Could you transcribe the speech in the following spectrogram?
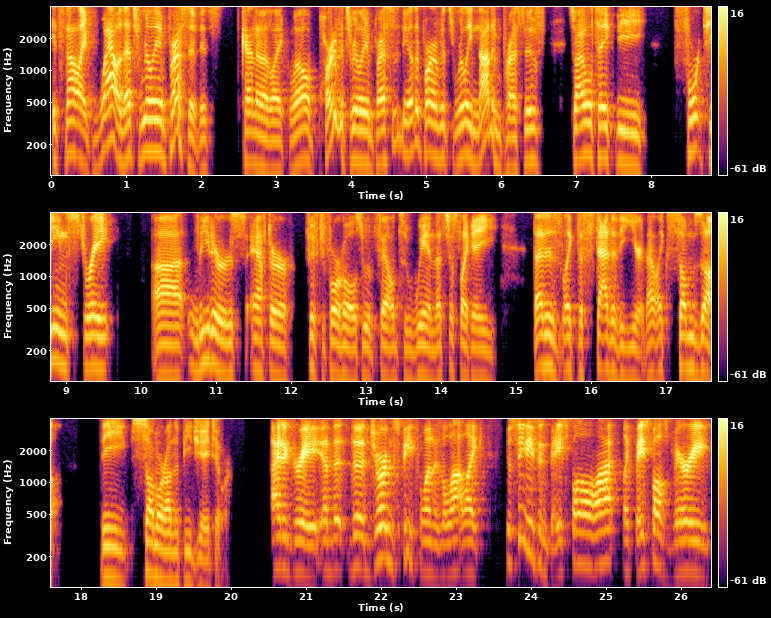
it's not like wow, that's really impressive. It's kind of like well, part of it's really impressive. The other part of it's really not impressive. So I will take the 14 straight uh, leaders after 54 holes who have failed to win. That's just like a that is like the stat of the year. That like sums up the summer on the PGA Tour. I'd agree. The the Jordan Spieth one is a lot like you'll see these in baseball a lot. Like baseball's very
